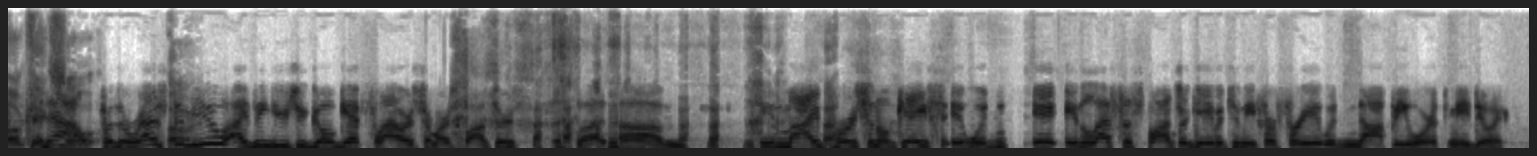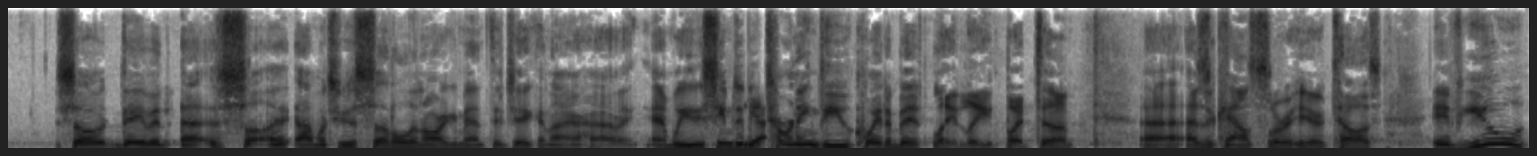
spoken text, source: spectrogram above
Okay, Now so- for the rest of you, I think you should go get flowers from our sponsors. but um, in my personal case, it would it, unless the sponsor gave it to me for free, it would not be worth me doing. So, David, uh, so I, want you to settle an argument that Jake and I are having, and we seem to be Yeah. turning to you quite a bit lately. But uh, uh, as a counselor here, tell us if you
